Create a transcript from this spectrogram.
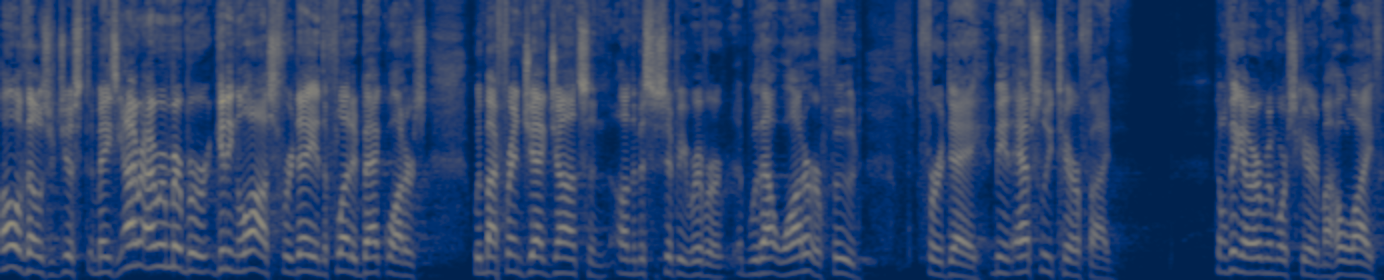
All of those are just amazing. I, I remember getting lost for a day in the flooded backwaters with my friend Jack Johnson on the Mississippi River without water or food for a day, being absolutely terrified. Don't think I've ever been more scared in my whole life.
